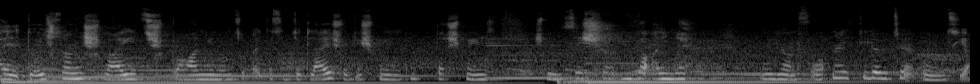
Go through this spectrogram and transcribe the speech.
Weil Deutschland, Schweiz, Spanien und so weiter sind ja gleich und die spielen, das Spiel spielen sicher über eine Million Fortnite die Leute und ja,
